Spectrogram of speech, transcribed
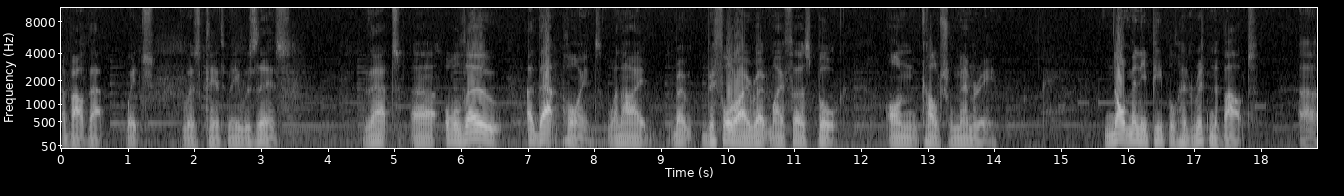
about that which was clear to me was this that uh, although at that point, when I wrote, before I wrote my first book on cultural memory, not many people had written about uh,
